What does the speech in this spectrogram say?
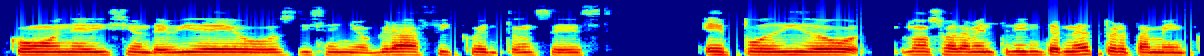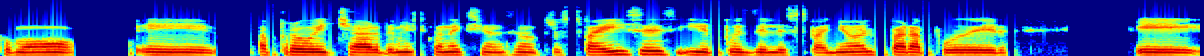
con edición de videos, diseño gráfico, entonces he podido no solamente el internet, pero también como eh, aprovechar de mis conexiones en otros países y después del español para poder eh,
